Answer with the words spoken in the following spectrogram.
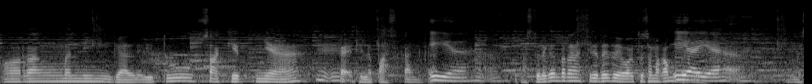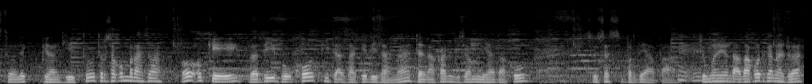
orang meninggal itu sakitnya Mm-mm. kayak dilepaskan kan iya mas tulik kan pernah cerita itu ya waktu sama kamu iya kan? iya mas tulik bilang gitu terus aku merasa oh oke berarti ibuku tidak sakit di sana dan akan bisa melihat aku sukses seperti apa. Mm-mm. Cuman yang tak takut kan adalah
